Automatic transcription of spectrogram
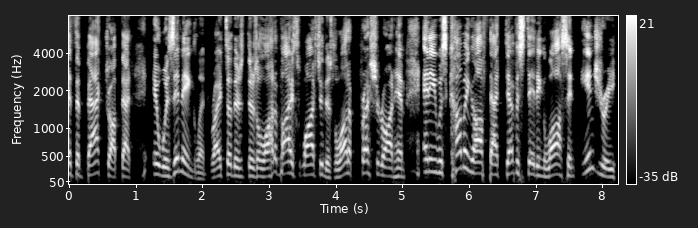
at the backdrop, that it was in England, right? So there's there's a lot of eyes watching. There's a lot of pressure on him, and he was coming off that devastating loss and injury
